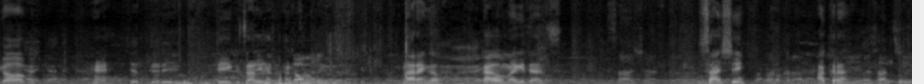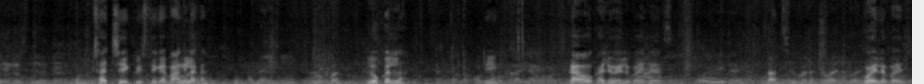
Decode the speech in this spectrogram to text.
का हो आपण? शेतकरी. ठीक आहे चालेल नारायणगाव काय हो मागितलं आज? सहाशे अकरा. सातशे एकवीसने काय बांगला का? लोकलला? ठीक. काय हो खाली व्हायला पाहिजे आज? सातशे पर्यंत व्हायला पाहिजे. व्हायला पाहिजे.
